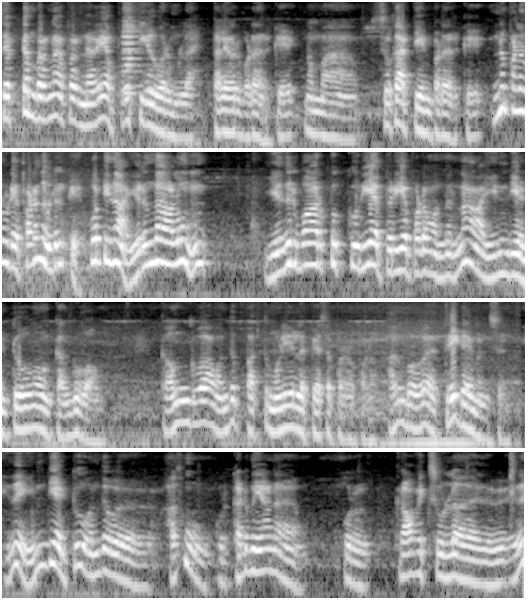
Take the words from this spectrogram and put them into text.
செப்டம்பர்னா அப்புறம் நிறைய போட்டிகள் வரும்ல. தலைவர் படம் இருக்கு நம்ம சுகார்த்தியன் படம் இருக்கு. இன்னும் பலருடைய படங்கள் இருக்கு. போட்டி தான். இருந்தாலும் எதிர்பார்ப்புக்குரிய பெரிய படம் வந்துன்னா இந்தியன் டூவும் கங்குவாவும். கங்குவா வந்து பத்து மொழிகளில் பேசப்படுற படம். அதுவும் போக த்ரீ டைமென்ஷன். இது இந்தியன் டூ வந்து அதுவும் ஒரு கடுமையான ஒரு கிராஃபிக்ஸ் உள்ள இது இது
